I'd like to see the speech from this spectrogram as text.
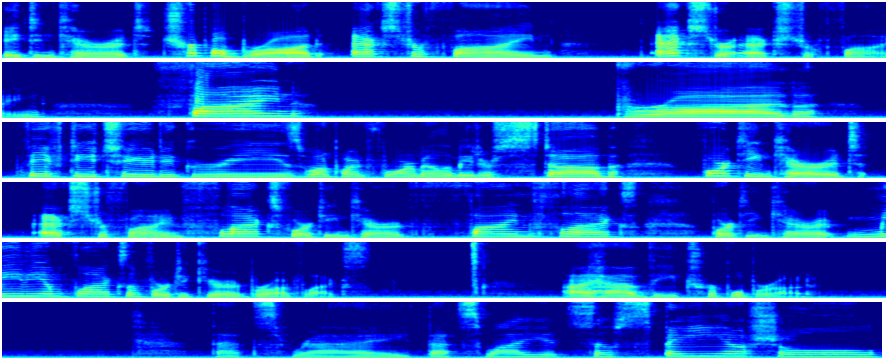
18 karat, triple broad, extra fine, extra, extra fine, fine, broad, 52 degrees, 1.4 millimeter stub, 14 karat extra fine flex, 14 karat fine flex, 14 karat medium flex, and 14 karat broad flex. I have the triple broad. That's right. That's why it's so special.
